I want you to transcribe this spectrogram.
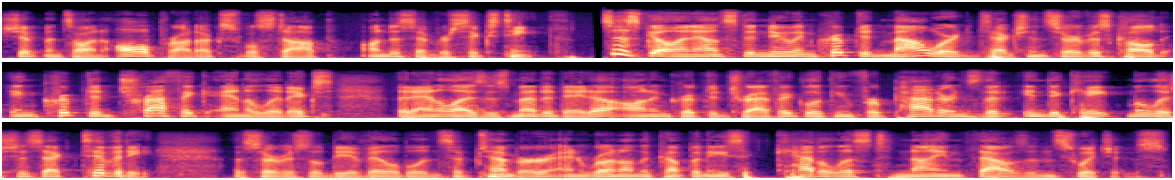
Shipments on all products will stop on December 16th. Cisco announced a new encrypted malware detection service called Encrypted Traffic Analytics that analyzes metadata on encrypted traffic looking for patterns that indicate malicious activity. The service will be available in September and run on the company's Catalyst 9000 switches.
